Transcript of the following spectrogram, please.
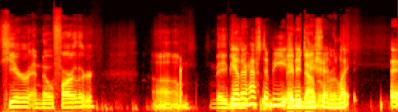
here and no farther. Um, maybe yeah, there has to be an maybe down the admission. Like Uh,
